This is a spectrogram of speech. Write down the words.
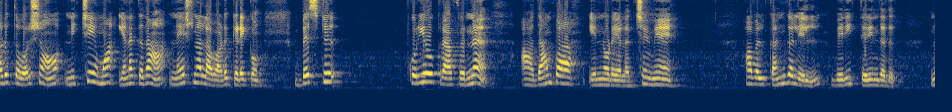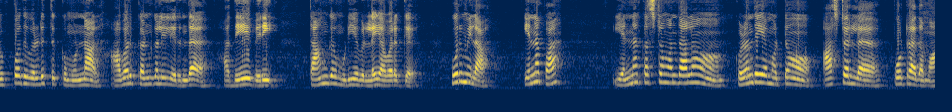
அடுத்த வருஷம் நிச்சயமாக எனக்கு தான் நேஷ்னல் அவார்டு கிடைக்கும். பெஸ்ட்டு கொரியோகிராஃபர்னு அதான்ப்பா என்னுடைய லட்சியமே. அவள் கண்களில் வெறி தெரிந்தது. முப்பது வருடத்துக்கு முன்னால் அவர் கண்களில் இருந்த அதே வெறி தாங்க முடியவில்லை அவருக்கு. ஊர்மிளா என்னப்பா? என்ன கஷ்டம் வந்தாலும் குழந்தைய மட்டும் ஹாஸ்டலில் போட்டுறாதம்மா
